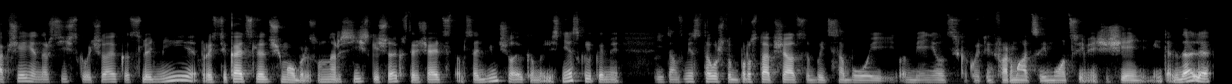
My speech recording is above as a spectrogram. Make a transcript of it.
общение нарциссического человека с людьми проистекает следующим образом. Нарциссический человек встречается там с одним человеком или с несколькими, и там вместо того, чтобы просто общаться, быть собой, обмениваться какой-то информацией, эмоциями, ощущениями и так далее,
